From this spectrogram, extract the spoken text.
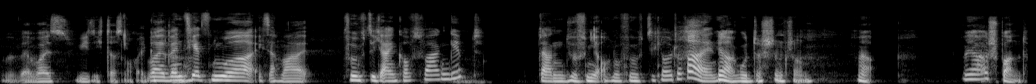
wer weiß, wie sich das noch ergibt. Weil wenn es jetzt nur, ich sag mal, 50 Einkaufswagen gibt, dann dürfen ja auch nur 50 Leute rein. Ja, gut, das stimmt schon. Ja. Ja, spannend.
